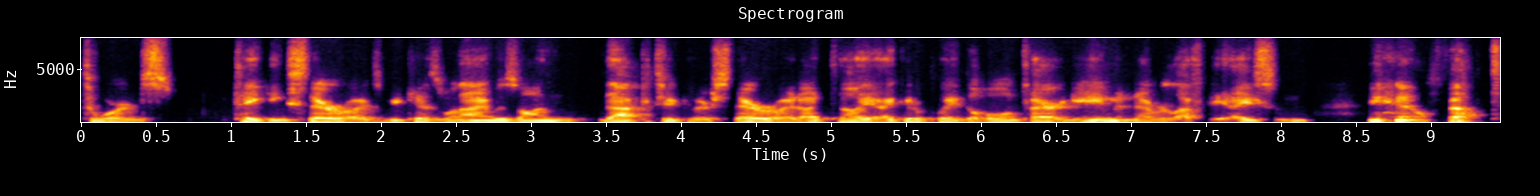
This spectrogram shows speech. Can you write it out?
towards taking steroids because when I was on that particular steroid, I tell you, I could have played the whole entire game and never left the ice and you know felt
